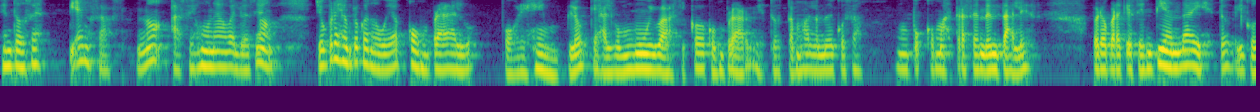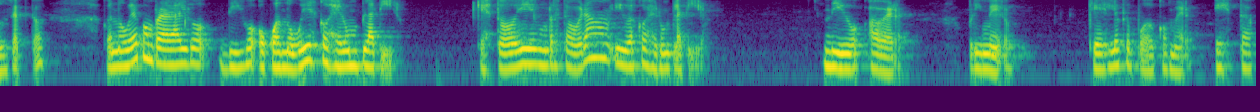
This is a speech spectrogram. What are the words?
Entonces piensas, ¿no? Haces una evaluación. Yo, por ejemplo, cuando voy a comprar algo, por ejemplo, que es algo muy básico de comprar, esto estamos hablando de cosas un poco más trascendentales, pero para que se entienda esto, el concepto, cuando voy a comprar algo, digo, o cuando voy a escoger un platillo, que estoy en un restaurante y voy a escoger un platillo, digo, a ver, primero, ¿qué es lo que puedo comer? Esta,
